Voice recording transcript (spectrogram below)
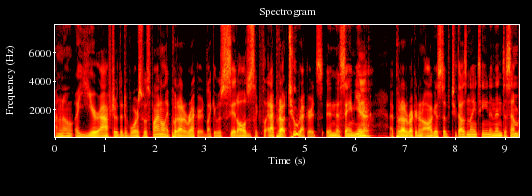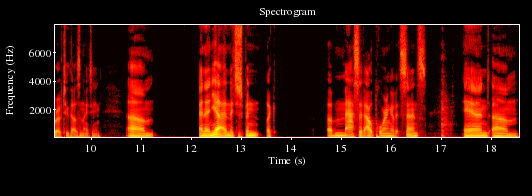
I don't know, a year after the divorce was final, I put out a record. Like it was it all just like fl- and I put out two records in the same year. I put out a record in August of 2019 and then December of 2019. Um, and then yeah, and it's just been like a massive outpouring of it since. And um,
